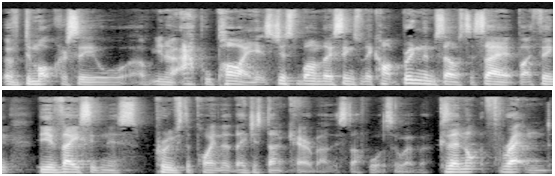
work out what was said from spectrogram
of democracy or uh, you know apple pie. It's just one of those things where they can't bring themselves to say it. But I think the evasiveness proves the point that they just don't care about this stuff whatsoever because they're not threatened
